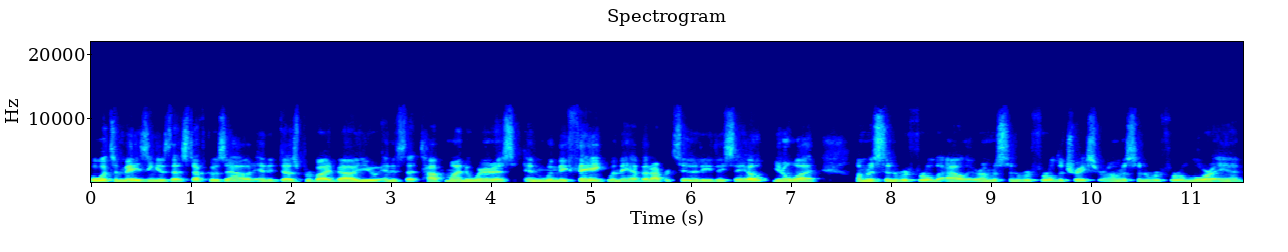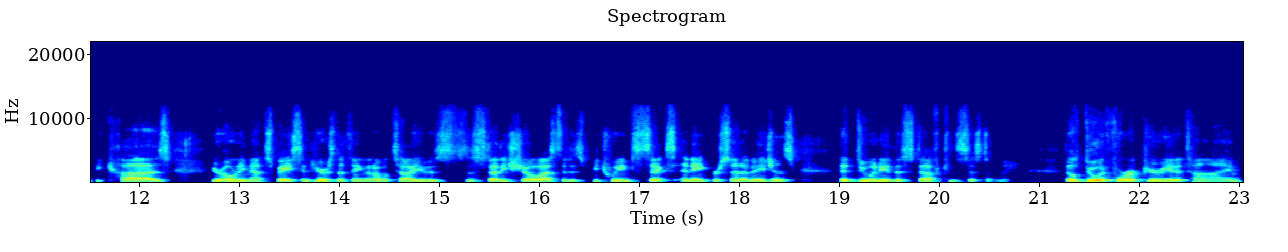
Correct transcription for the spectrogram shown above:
But what's amazing is that stuff goes out and it does provide value and it's that top of mind awareness. And when they think, when they have that opportunity, they say, "Oh, you know what? I'm going to send a referral to Ali, or I'm going to send a referral to Tracer, or I'm going to send a referral to Laura Ann because you're owning that space." And here's the thing that I will tell you: is the studies show us that it's between six and eight percent of agents that do any of this stuff consistently. They'll do it for a period of time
